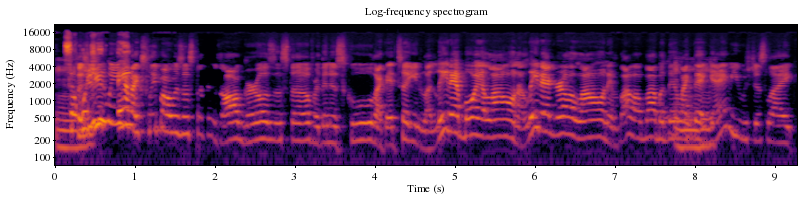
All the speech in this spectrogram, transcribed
Mm. So would you when you had like sleepovers and stuff, it was all girls and stuff, or then in school, like they tell you like leave that boy alone or leave that girl alone and blah blah blah. But then mm-hmm. like that mm-hmm. game, you was just like,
